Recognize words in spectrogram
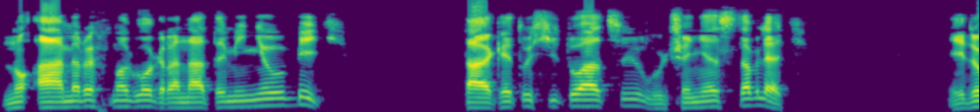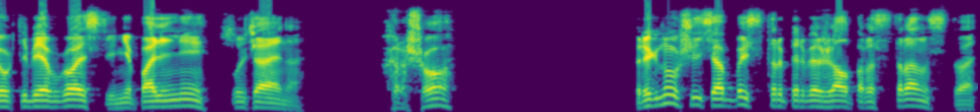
но Амеров могло гранатами не убить. Так эту ситуацию лучше не оставлять. Иду к тебе в гости, не пальни случайно. Хорошо. Пригнувшись, я быстро перебежал пространство,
